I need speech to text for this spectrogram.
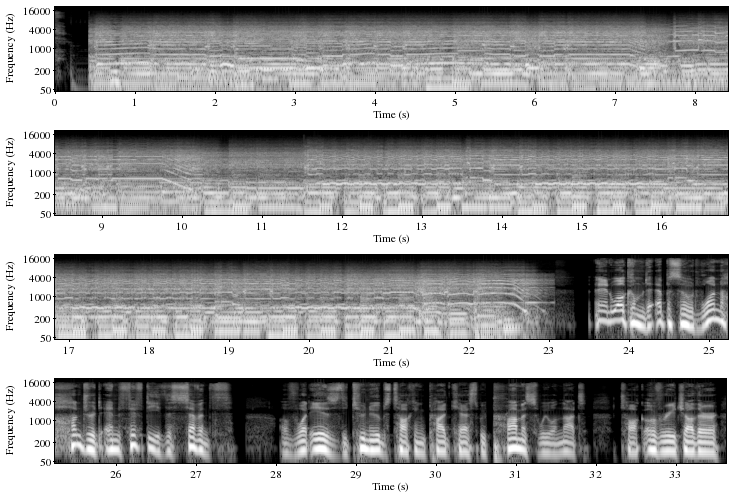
Welcome to episode 150, the seventh of what is the Too Noobs Talking podcast. We promise we will not talk over each other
